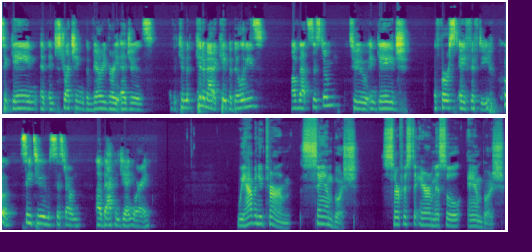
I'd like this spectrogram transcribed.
to gain and, and stretching the very very edges of the kinematic capabilities of that system to engage the first A50 C2 system uh, back in January. We have a new term, SAMBUSH, Surface to Air Missile Ambush.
